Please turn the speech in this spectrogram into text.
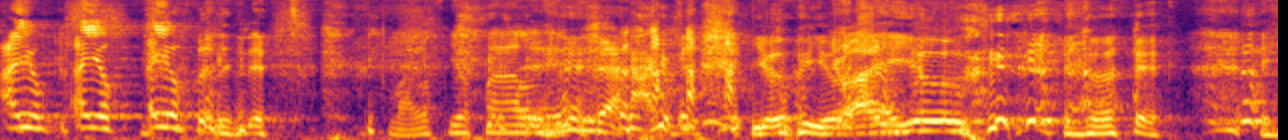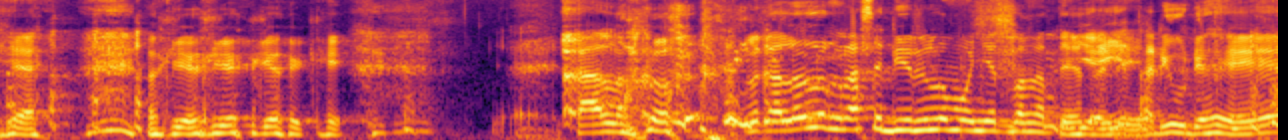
ayo, ayo, ayo. Maaf ya Val. yo, yo, ayo. Iya. Oke, oke, oke, oke. Kalau kalau lu ngerasa diri lu monyet banget ya Iya iya tadi udah ya.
